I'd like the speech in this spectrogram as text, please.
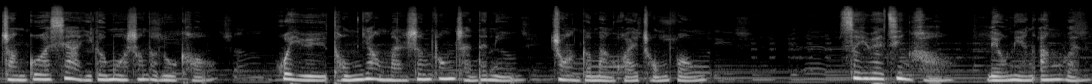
转过下一个陌生的路口，会与同样满身风尘的你撞个满怀重逢。岁月静好，流年安稳。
